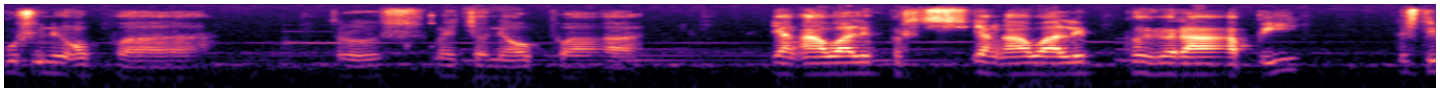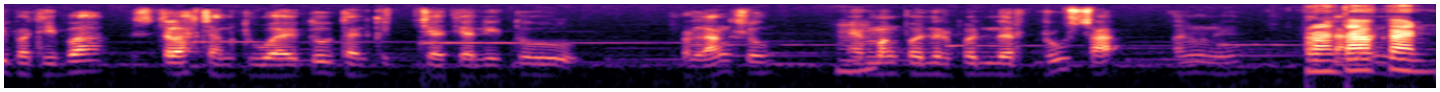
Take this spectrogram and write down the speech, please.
kursi ini obah terus mejanya obah yang awalnya bers- yang awalnya berapi terus tiba-tiba setelah jam 2 itu dan kejadian itu berlangsung Hmm. emang bener-bener rusak anu nih Berantakan.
